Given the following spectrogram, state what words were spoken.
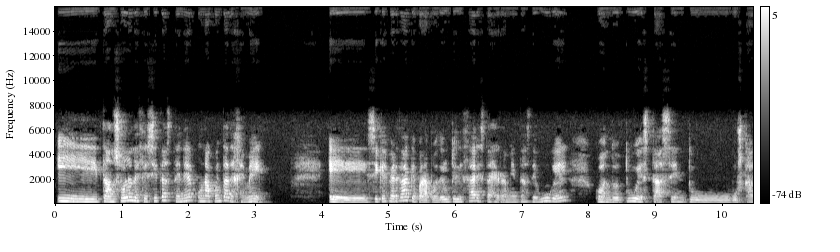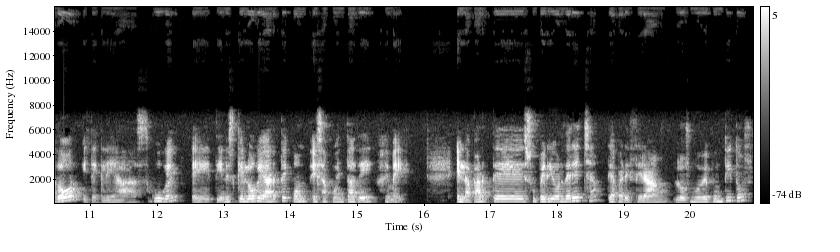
y tan solo necesitas tener una cuenta de Gmail. Eh, sí que es verdad que para poder utilizar estas herramientas de Google, cuando tú estás en tu buscador y tecleas Google, eh, tienes que loguearte con esa cuenta de Gmail. En la parte superior derecha te aparecerán los nueve puntitos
